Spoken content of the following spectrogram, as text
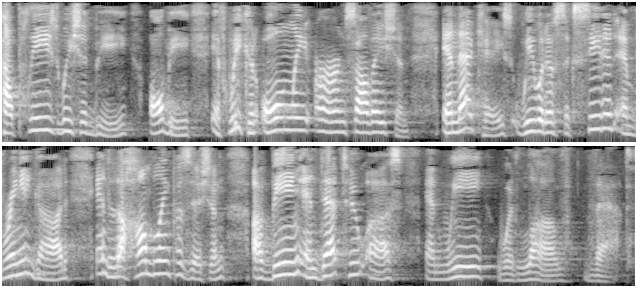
How pleased we should be, all be, if we could only earn salvation. In that case, we would have succeeded in bringing God into the humbling position of being in debt to us, and we would love that.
